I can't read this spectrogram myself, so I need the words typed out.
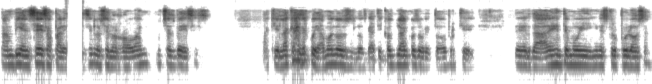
también se desaparecen, los, se los roban muchas veces. Aquí en la casa cuidamos los, los gaticos blancos sobre todo porque de verdad, de gente muy inescrupulosa.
